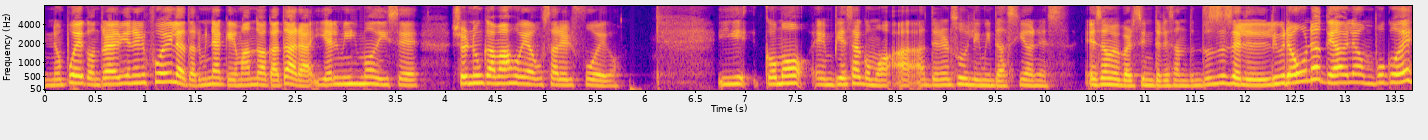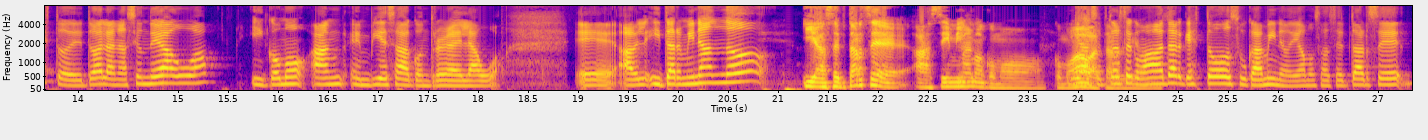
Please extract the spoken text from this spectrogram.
no puede controlar bien el fuego y la termina quemando a Katara. Y él mismo dice, yo nunca más voy a usar el fuego y cómo empieza como a, a tener sus limitaciones. Eso me pareció interesante. Entonces el libro 1 te habla un poco de esto, de toda la nación de agua y cómo Ang empieza a controlar el agua. Eh, y terminando, Y aceptarse a sí mismo como, como y avatar. aceptarse como digamos. avatar, que es todo su camino, digamos, aceptarse.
